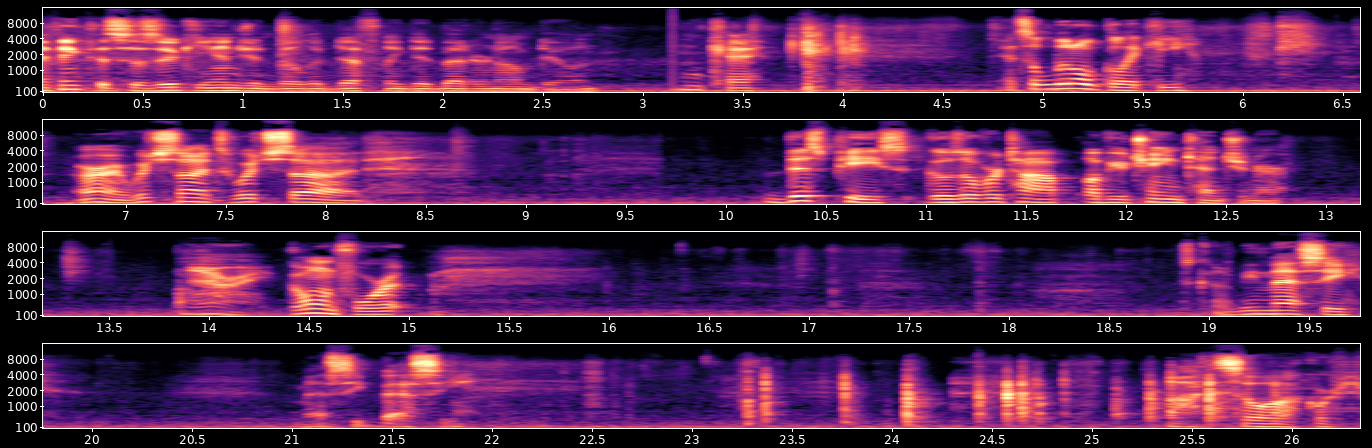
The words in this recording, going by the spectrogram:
I think the Suzuki engine builder definitely did better than I'm doing. Okay. It's a little glicky. All right, which side's which side? This piece goes over top of your chain tensioner. All right, going for it. It's gonna be messy. Messy Bessie. So awkward.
